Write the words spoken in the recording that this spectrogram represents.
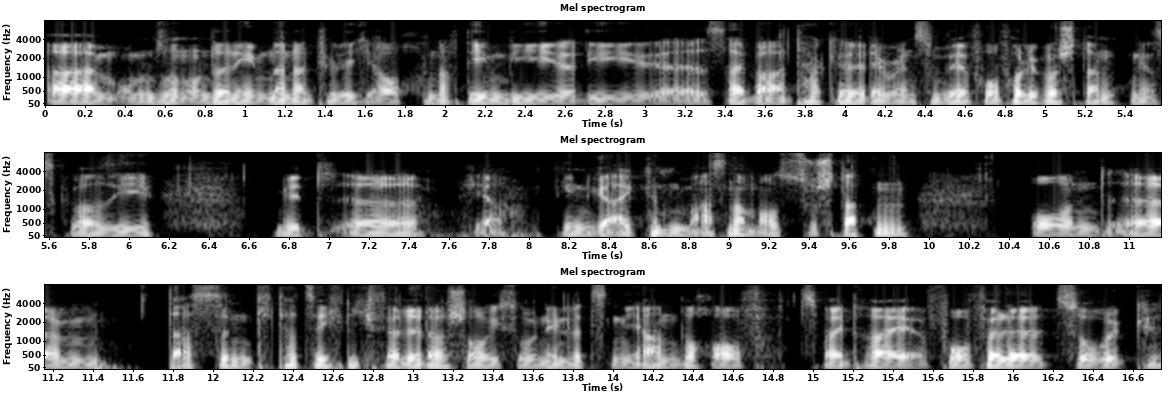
ähm, um so ein Unternehmen dann natürlich auch, nachdem die, die äh, Cyberattacke, der Ransomware-Vorfall überstanden ist, quasi mit äh, ja, den geeigneten Maßnahmen auszustatten. Und ähm, das sind tatsächlich Fälle, da schaue ich so in den letzten Jahren doch auf zwei, drei Vorfälle zurück,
